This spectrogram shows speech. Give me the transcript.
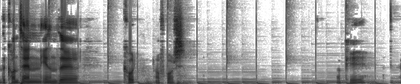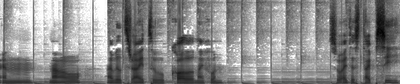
the content in the code of course. Okay and now I will try to call my phone. So I just type C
